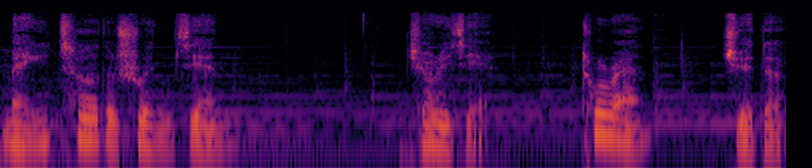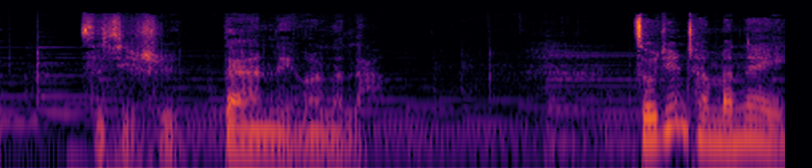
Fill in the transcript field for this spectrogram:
没车的瞬间，Cherry 姐突然觉得自己是戴安莲儿了啦。走进城门内，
